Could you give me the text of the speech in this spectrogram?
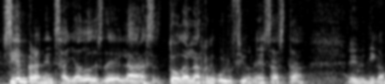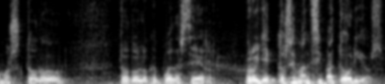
siempre han ensayado desde todas las revoluciones hasta, eh, digamos, todo, todo lo que pueda ser proyectos emancipatorios.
